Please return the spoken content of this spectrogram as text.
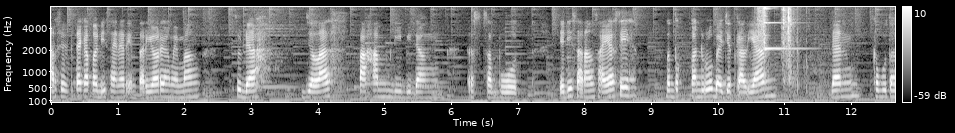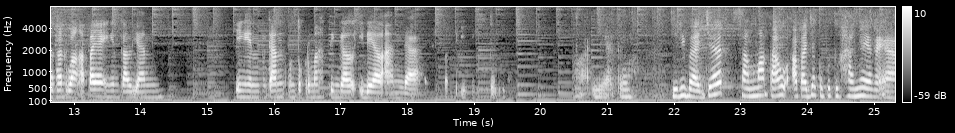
arsitek atau desainer interior yang memang sudah jelas paham di bidang tersebut. Jadi saran saya sih tentukan dulu budget kalian dan kebutuhan ruang apa yang ingin kalian inginkan untuk rumah tinggal ideal Anda. Seperti itu. Oh, iya tuh. Jadi budget sama tahu apa aja kebutuhannya ya kayak ya.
